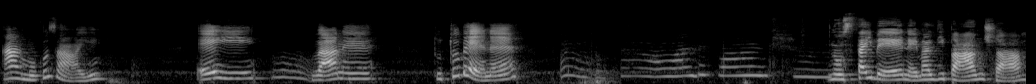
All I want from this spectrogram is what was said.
Almo, cos'hai? Ehi, Vane, Tutto bene? mal di pancia. Non stai bene? Hai mal di pancia?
